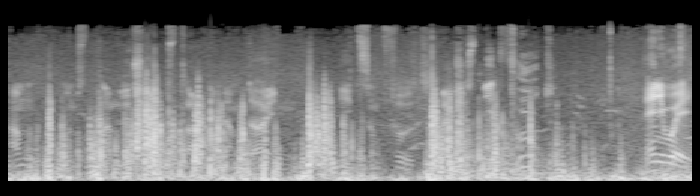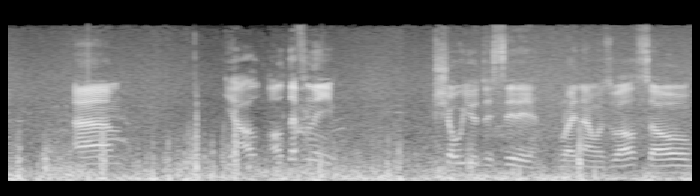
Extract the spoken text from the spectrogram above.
I'm, I'm, I'm literally starving. I'm dying. I need some food. I just need food. Anyway, um, yeah, I'll, I'll definitely show you the city right now as well. So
